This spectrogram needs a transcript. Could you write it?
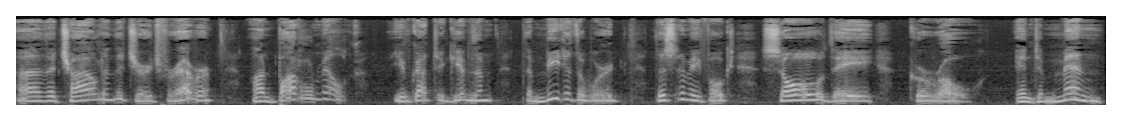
uh, the child in the church forever on bottled milk. You've got to give them the meat of the word. Listen to me, folks, so they grow into men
